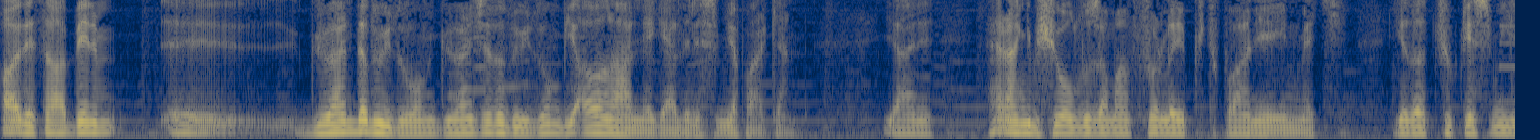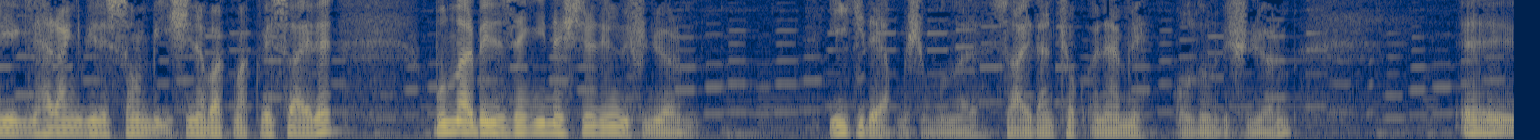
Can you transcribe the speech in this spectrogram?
adeta benim e, güvende duyduğum, güvencede duyduğum bir alan haline geldi resim yaparken. Yani herhangi bir şey olduğu zaman fırlayıp kütüphaneye inmek ya da Türk resmiyle ilgili herhangi bir ressamın bir işine bakmak vesaire bunlar beni zenginleştirdiğini düşünüyorum. İyi ki de yapmışım bunları. Sahiden çok önemli olduğunu düşünüyorum. Ee,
